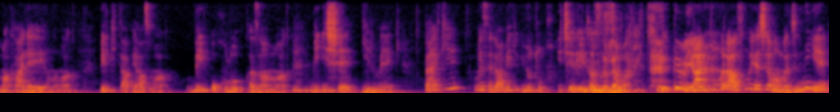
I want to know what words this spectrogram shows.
makale yayınlamak, bir kitap yazmak, bir okulu kazanmak, bir işe girmek. Belki mesela bir YouTube içeriği Bir hazırlamak. Değil mi? Yani bunlar aslında yaşam amacı. Niye?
